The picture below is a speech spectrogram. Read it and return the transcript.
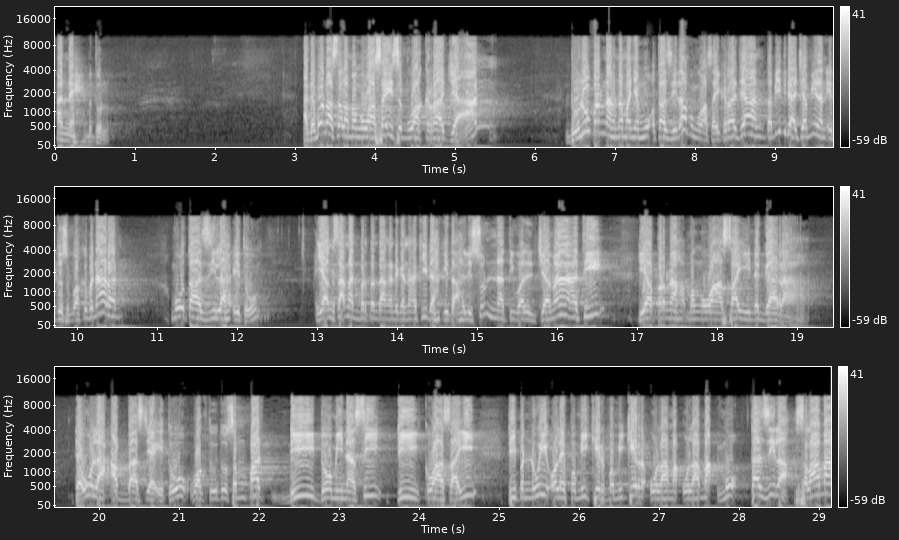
Aneh betul. Ada pun masalah menguasai sebuah kerajaan. Dulu pernah namanya Mu'tazilah menguasai kerajaan tapi tidak jaminan itu sebuah kebenaran. Mu'tazilah itu yang sangat bertentangan dengan akidah kita ahli sunnati wal jamaati dia pernah menguasai negara. Daulah Abbasiyah itu waktu itu sempat didominasi dikuasai dipenuhi oleh pemikir-pemikir ulama-ulama Mu'tazilah selama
